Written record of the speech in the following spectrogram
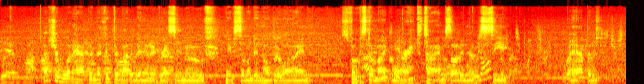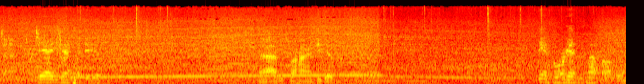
Yeah, it's my fault. Not sure what happened. I think there might have been an aggressive move. Maybe someone didn't hold their line. I was focused on my corner at the time, so I didn't really see 20.3. what happened. It's just done at Yeah, you definitely did. Nah, I was behind. He did. Ten four, I guess it's my fault then.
